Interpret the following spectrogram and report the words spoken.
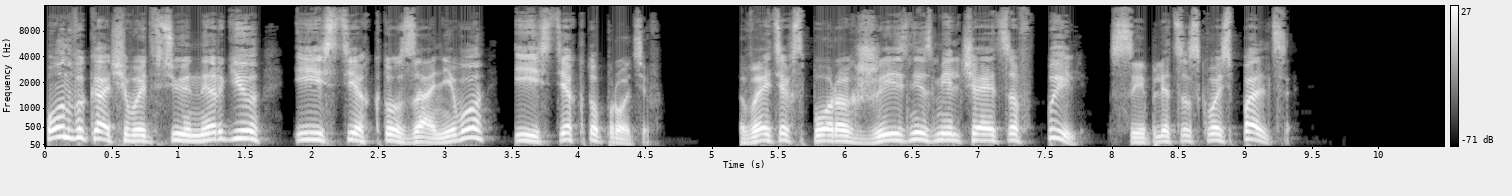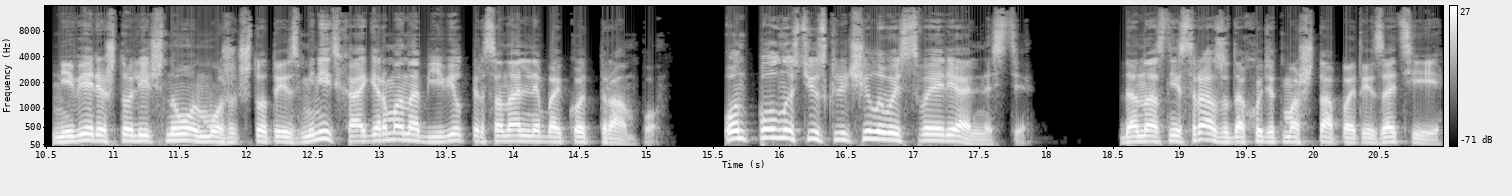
Он выкачивает всю энергию и из тех, кто за него, и из тех, кто против. В этих спорах жизнь измельчается в пыль, сыплется сквозь пальцы. Не веря, что лично он может что-то изменить, Хагерман объявил персональный бойкот Трампу. Он полностью исключил его из своей реальности. До нас не сразу доходит масштаб этой затеи.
